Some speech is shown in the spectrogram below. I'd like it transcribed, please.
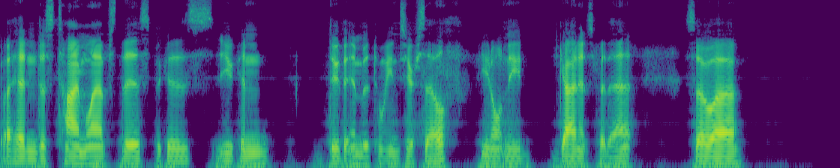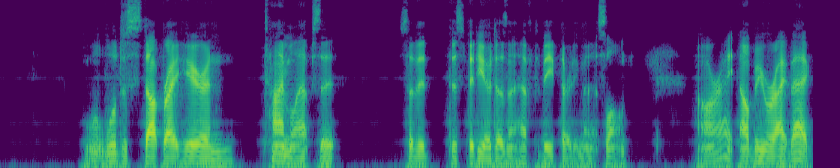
go ahead and just time-lapse this, because you can do the in-betweens yourself. You don't need guidance for that. So, uh, we'll, we'll just stop right here and time-lapse it so that this video doesn't have to be 30 minutes long. Alright, I'll be right back.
